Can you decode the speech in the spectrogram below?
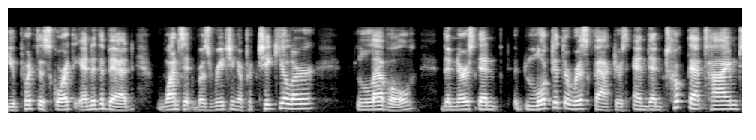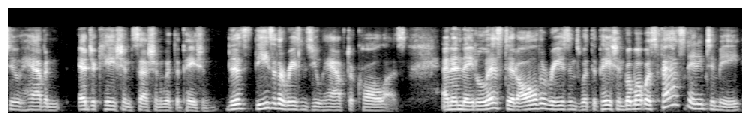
You put the score at the end of the bed. Once it was reaching a particular level, the nurse then looked at the risk factors and then took that time to have an education session with the patient. This these are the reasons you have to call us. And then they listed all the reasons with the patient. But what was fascinating to me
